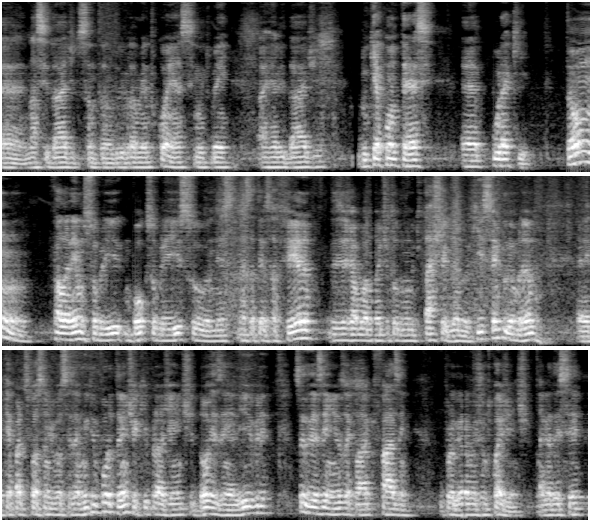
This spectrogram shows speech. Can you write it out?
é, na cidade de Santana do Livramento conhece muito bem a realidade do que acontece é, por aqui. Então, falaremos sobre um pouco sobre isso nessa terça-feira. Desejar boa noite a todo mundo que está chegando aqui, sempre lembrando é, que a participação de vocês é muito importante aqui para a gente do Resenha Livre. Vocês resenheiros, é claro, que fazem o programa junto com a gente. Agradecer,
